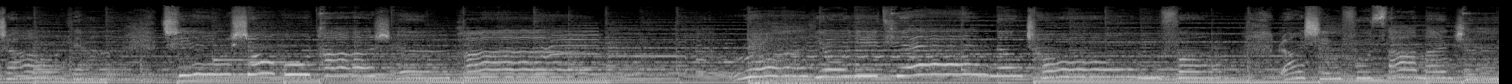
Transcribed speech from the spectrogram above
照亮，请守护他身旁。若有一天能重逢，让幸福洒满整。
